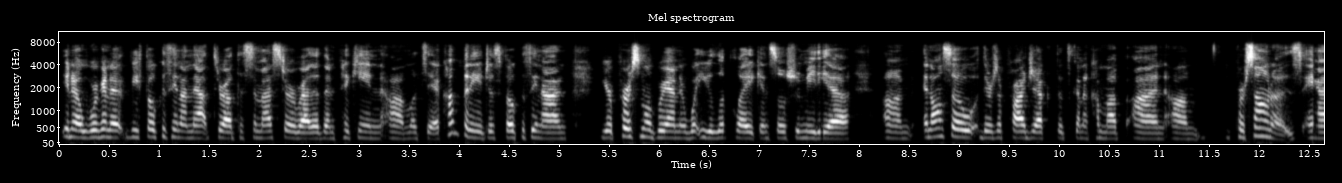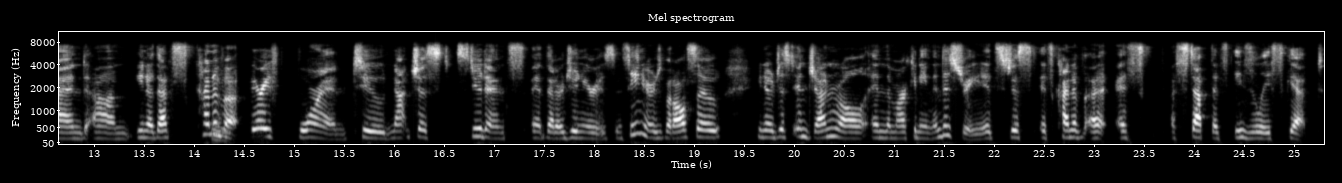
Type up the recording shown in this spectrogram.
you know, we're going to be focusing on that throughout the semester rather than picking, um, let's say, a company, just focusing on your personal brand and what you look like in social media. Um, and also, there's a project that's going to come up on um, personas. And, um, you know, that's kind mm. of hmm. a very foreign to not just students eh, that are juniors and seniors, but also, you know, just in general in the marketing industry. It's just it's kind of a, a, a step that's easily skipped.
